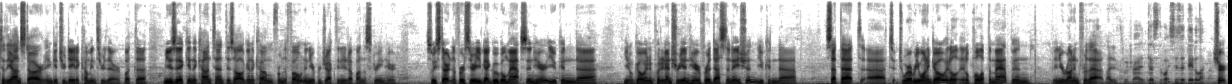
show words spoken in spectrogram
to the OnStar and get your data coming through there. But the music and the content is all going to come from the phone, and you're projecting it up on the screen here. So we start in the first area. You've got Google Maps in here. You can, uh, you know, go in and put an entry in here for a destination. You can uh, set that uh, to, to wherever you want to go. It'll it'll pull up the map and and you're running for that. I, Can we try to test the voice? Is it data live? sure.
